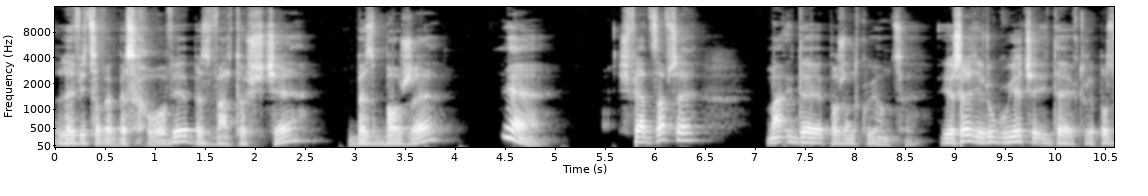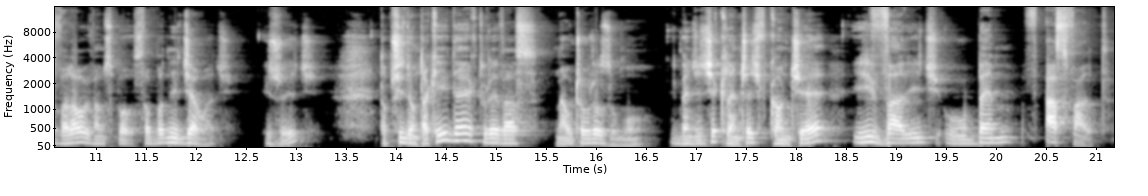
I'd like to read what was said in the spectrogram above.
lewicowe bezchołowie, bezwartoście, bezboże? Nie. Świat zawsze ma idee porządkujące. Jeżeli rugujecie idee, które pozwalały wam swobodnie działać i żyć, to przyjdą takie idee, które was nauczą rozumu i będziecie klęczeć w kącie i walić łbem w asfalt.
